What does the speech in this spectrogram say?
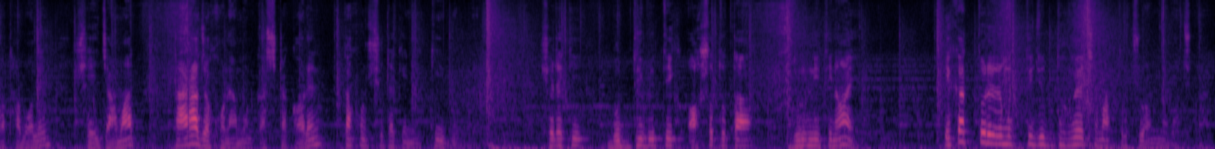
কথা বলেন, সেই জামাত, তারা যখন এমন কাজটা করেন, তখন সেটাকে নিয়ে কী বলবেন? সেটা কি বুদ্ধিবৃত্তিক অসততা, দুর্নীতি নয়? একাত্তরের মুক্তিযুদ্ধ হয়েছে মাত্র চুয়ান্ন বছর আগে।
